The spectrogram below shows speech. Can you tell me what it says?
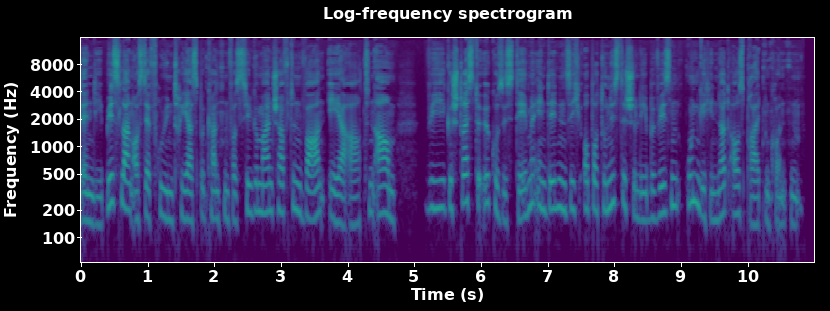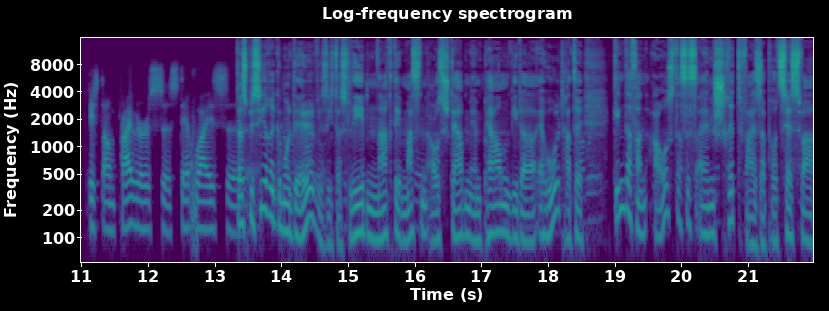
denn die bislang aus der frühen Trias bekannten Fossilgemeinschaften waren eher artenarm, wie gestresste Ökosysteme, in denen sich opportunistische Lebewesen ungehindert ausbreiten konnten. Das bisherige Modell, wie sich das Leben nach dem Massenaussterben im Perm wieder erholt hatte, ging davon aus, dass es ein schrittweiser Prozess war,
